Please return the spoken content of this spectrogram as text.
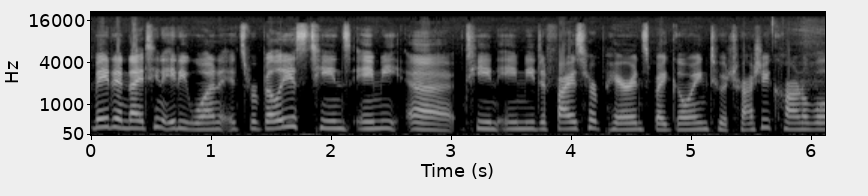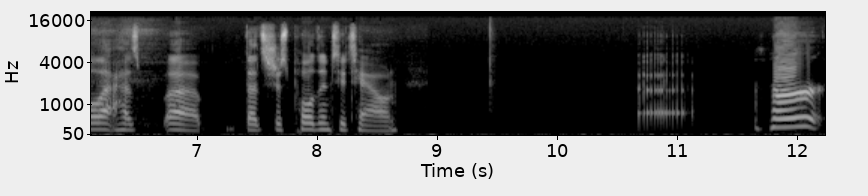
made in 1981. It's rebellious teens Amy, uh, teen Amy defies her parents by going to a trashy carnival that has uh, that's just pulled into town. Uh, her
